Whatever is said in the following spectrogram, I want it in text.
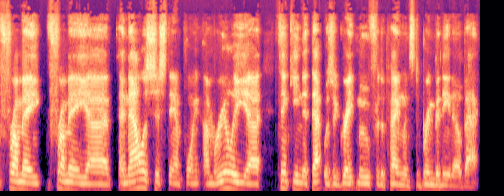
from a from a uh, analysis standpoint. I'm really uh, thinking that that was a great move for the Penguins to bring Bonino back.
